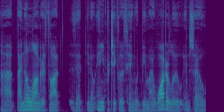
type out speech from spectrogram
uh, I no longer thought that you know any particular thing would be my Waterloo, and so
